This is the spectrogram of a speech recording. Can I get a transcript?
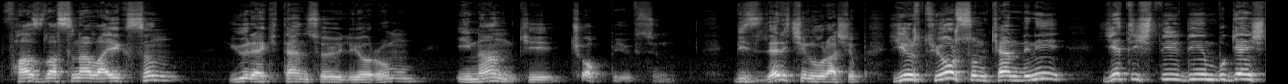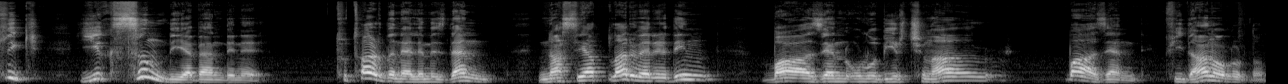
fazlasına layıksın. Yürekten söylüyorum inan ki çok büyüksün. Bizler için uğraşıp yırtıyorsun kendini. Yetiştirdiğin bu gençlik yıksın diye bendini.'' tutardın elimizden, nasihatlar verirdin, bazen ulu bir çınar, bazen fidan olurdun.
